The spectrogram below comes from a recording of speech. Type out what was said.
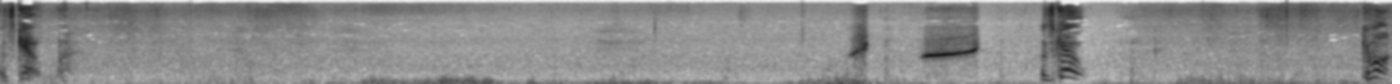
Let's go. Let's go. Come on.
